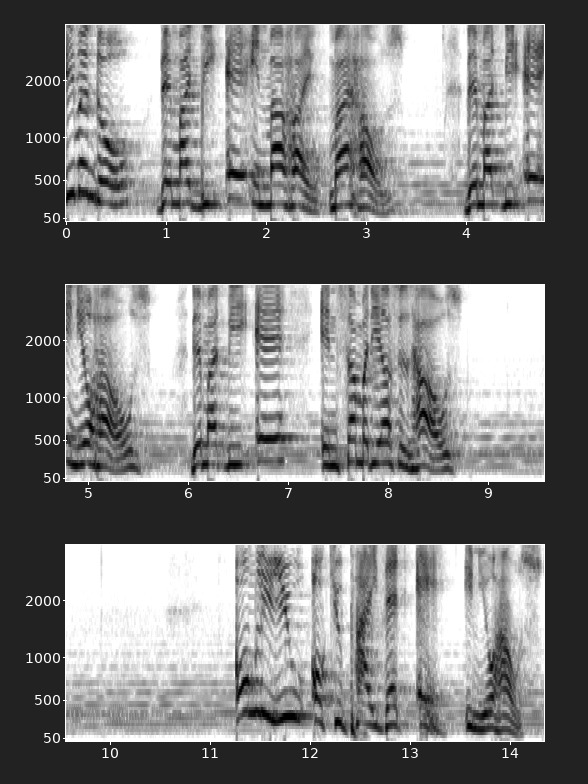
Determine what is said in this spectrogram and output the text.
even though there might be air in my, high, my house, there might be air in your house, there might be air in somebody else's house, only you occupy that air in your house.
